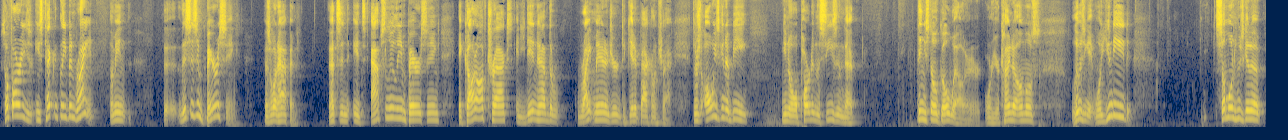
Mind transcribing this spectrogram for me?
So far, he's, he's technically been right. I mean, uh, this is embarrassing, is what happened. That's an, it's absolutely embarrassing. It got off tracks, and you didn't have the right manager to get it back on track. There's always going to be, you know, a part in the season that things don't go well, or or you're kind of almost losing it. Well, you need someone who's going to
